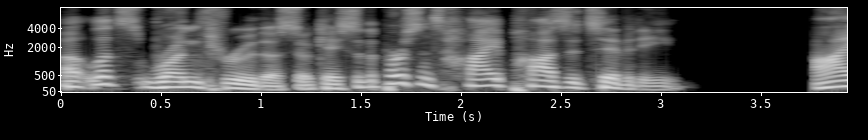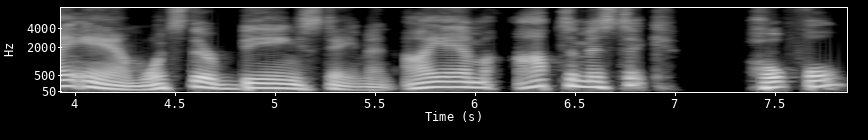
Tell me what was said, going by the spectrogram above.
uh, let's run through this. Okay, so the person's high positivity I am, what's their being statement? I am optimistic, hopeful,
